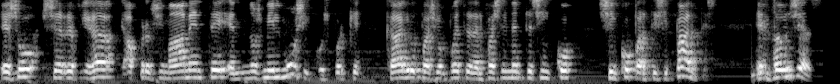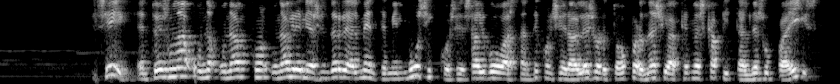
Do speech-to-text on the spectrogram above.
eso se refleja aproximadamente en unos mil músicos, porque cada agrupación puede tener fácilmente cinco, cinco participantes. Entonces, sí, entonces una, una, una, una, agremiación de realmente mil músicos es algo bastante considerable, sobre todo para una ciudad que no es capital de su país.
